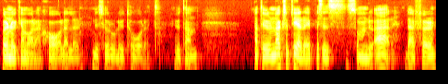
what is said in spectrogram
vad det nu kan vara. Sjal eller du ser rolig ut håret. Utan naturen accepterar dig precis som du är. Därför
